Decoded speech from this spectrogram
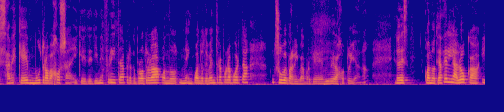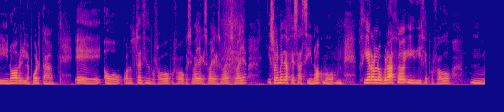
sabes que es muy trabajosa y que te tiene frita, pero que por otro lado, cuando, en cuanto te ve entrar por la puerta, sube para arriba porque vive bajo tuya. ¿no? Entonces, cuando te haces la loca y no abres la puerta, eh, o cuando tú estás diciendo, por favor, por favor, que se vaya, que se vaya, que se vaya, que se vaya, y solamente haces así, ¿no? Como mm, cierras los brazos y dices, por favor, mm,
